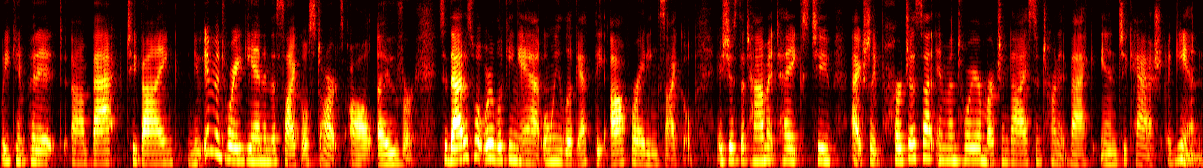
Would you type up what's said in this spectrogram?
we can put it um, back to buying new inventory again, and the cycle starts all over. So that is what we're looking at when we look at the operating cycle. It's just the time it takes to actually purchase that inventory or merchandise and turn it back into cash again.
